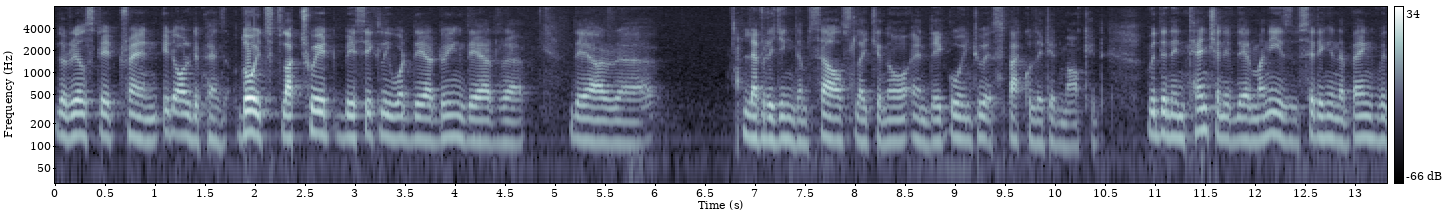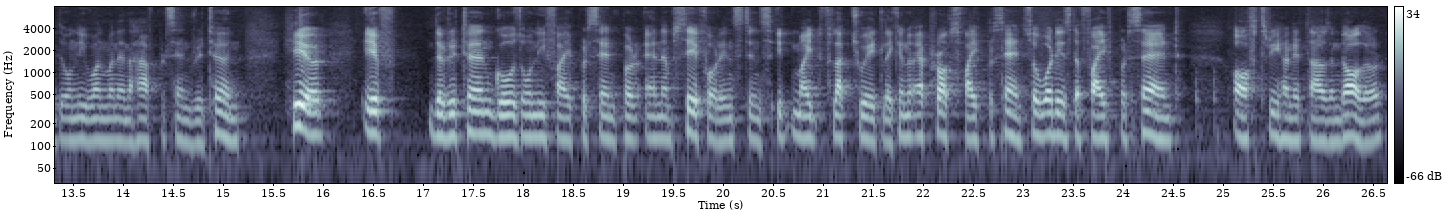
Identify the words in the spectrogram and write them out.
the real estate trend, it all depends. Though it's fluctuate, basically what they are doing, they are, uh, they are uh, leveraging themselves like, you know, and they go into a speculated market with an intention if their money is sitting in a bank with only one, one and a half percent return. Here, if the return goes only 5% per annum, say for instance, it might fluctuate like, you know, approx 5%. So what is the 5% of $300,000?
